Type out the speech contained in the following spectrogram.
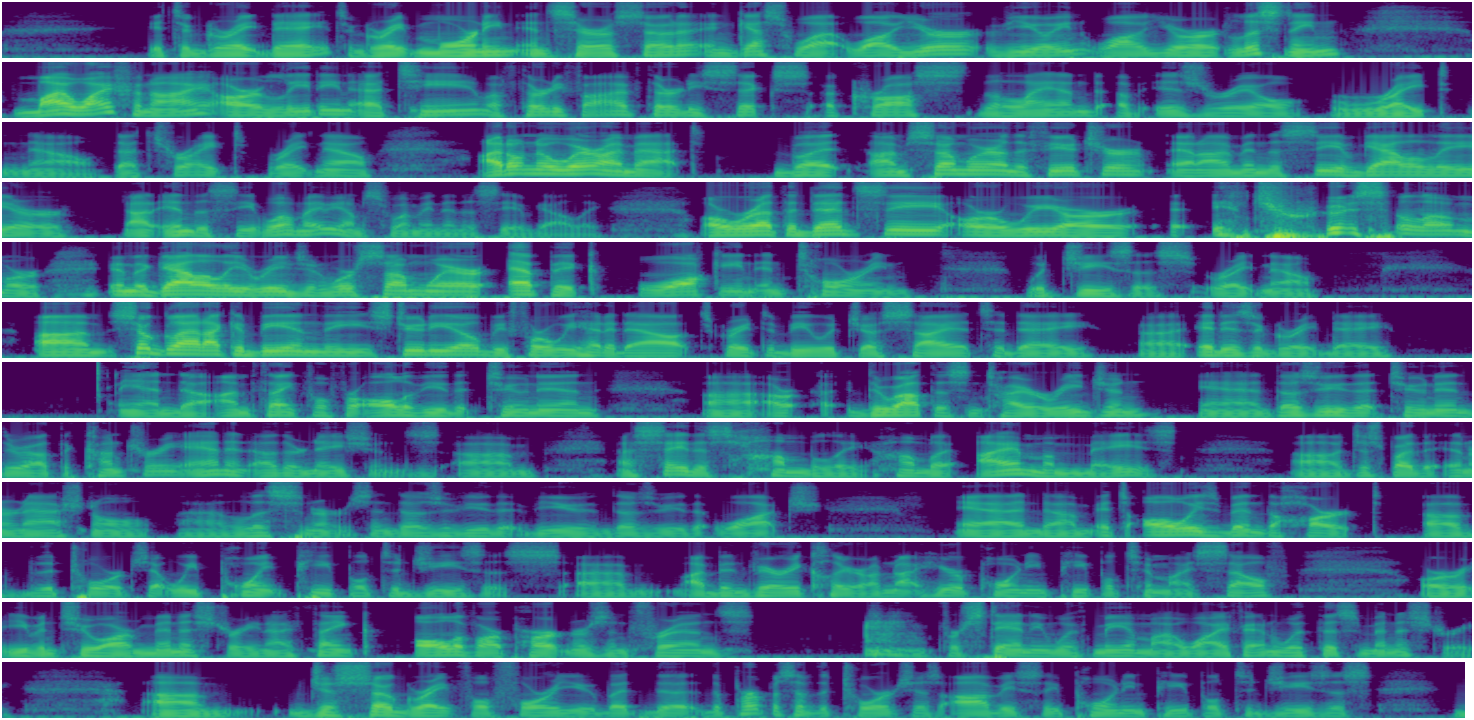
It's a great day. It's a great morning in Sarasota. And guess what? While you're viewing, while you're listening, my wife and I are leading a team of 35, 36 across the land of Israel right now. That's right, right now. I don't know where I'm at, but I'm somewhere in the future and I'm in the Sea of Galilee or not in the sea. Well, maybe I'm swimming in the Sea of Galilee. Or we're at the Dead Sea or we are in Jerusalem or in the Galilee region. We're somewhere epic walking and touring with Jesus right now. Um, so glad I could be in the studio before we headed out. It's great to be with Josiah today. Uh, it is a great day. And uh, I'm thankful for all of you that tune in uh, uh, throughout this entire region, and those of you that tune in throughout the country and in other nations. Um, I say this humbly, humbly. I am amazed uh, just by the international uh, listeners and those of you that view and those of you that watch. And um, it's always been the heart of the torch that we point people to Jesus. Um, I've been very clear. I'm not here pointing people to myself or even to our ministry. And I thank all of our partners and friends for standing with me and my wife and with this ministry. Um, just so grateful for you. But the, the purpose of the torch is obviously pointing people to Jesus,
